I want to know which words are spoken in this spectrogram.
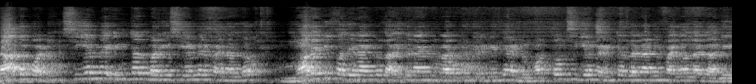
దాంతోపాటు సిఎంఏ ఇంటర్ మరియు సిఎంఏ ఫైనల్లో మొదటి పది ర్యాంకులు ఐదు ర్యాంకులు రావడం జరిగింది. అండ్ మొత్తం సిఎంఏ ఇంటర్లో కానీ ఫైనల్లో కానీ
